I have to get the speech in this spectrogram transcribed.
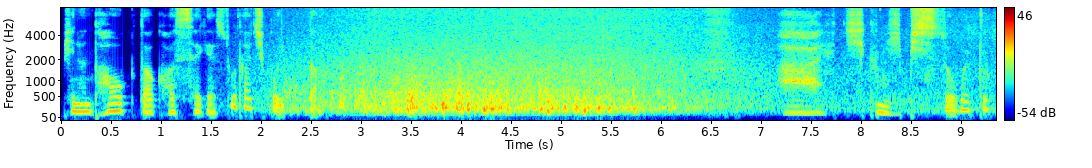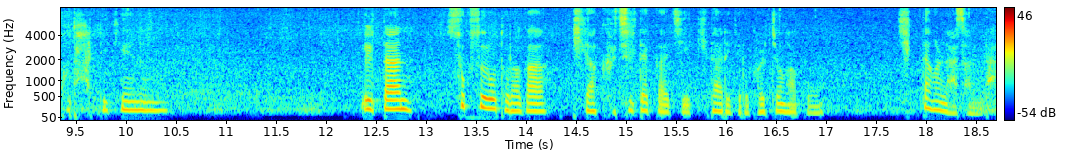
비는 더욱더 거세게 쏟아지고 있다. 아, 지금 이 빗속을 뚫고 달리기에는 일단 숙소로 돌아가 비가 그칠 때까지 기다리기로 결정하고 식당을 나선다.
